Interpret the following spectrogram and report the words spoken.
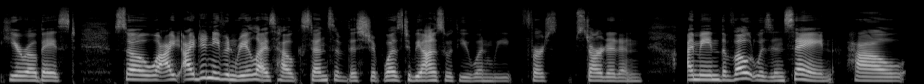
hero based. So I I didn't even realize how extensive this ship was to be honest with you when we first started and I mean, the vote was insane how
